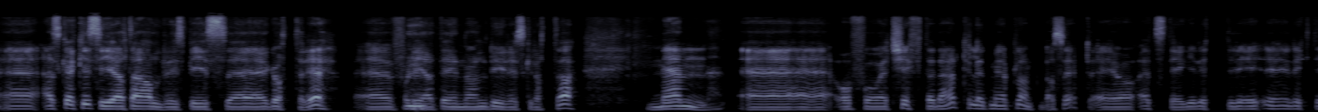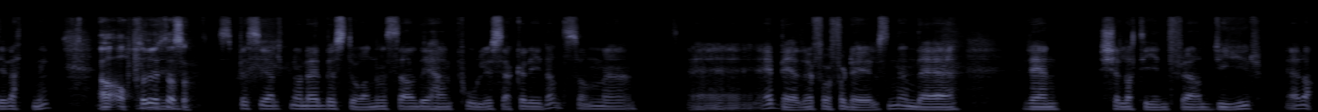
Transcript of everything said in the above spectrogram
Eh, jeg skal ikke si at jeg aldri spiser eh, godteri. eh, fordi Mm. at det inneholder dyreskrotter. Men eh, å få et skifte der til et mer plantebasert er jo et steg i riktig, i riktig retning. Ja, absolutt, altså. altså. Spesielt når det er bestående av de her polysakkaridene, som eh, eh, er bedre for fordøyelsen enn det ren gelatin fra dyr er, da.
